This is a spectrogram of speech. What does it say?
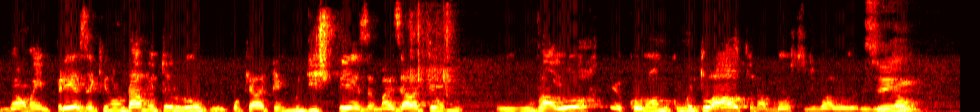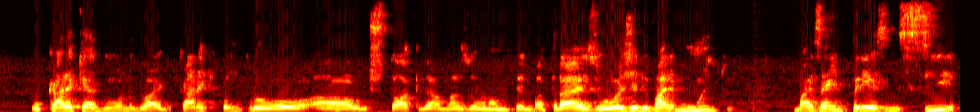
não é uma empresa que não dá muito lucro, porque ela tem muita despesa, mas ela tem um, um valor econômico muito alto na bolsa de valores. Sim. Então, o cara que é dono do. O cara que comprou uh, o estoque da Amazon há um tempo atrás, hoje ele vale muito. Mas a empresa em si,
